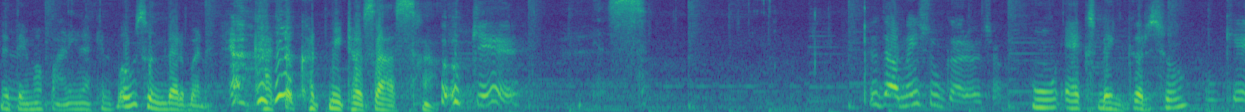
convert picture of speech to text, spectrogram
ને તેમાં પાણી નાખીને બહુ સુંદર બને. ખાટો ખટમીઠો સાસ હા. ઓકે. તો તમે શું કરો છો? હું એક્સ બેન્કર છું. ઓકે.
